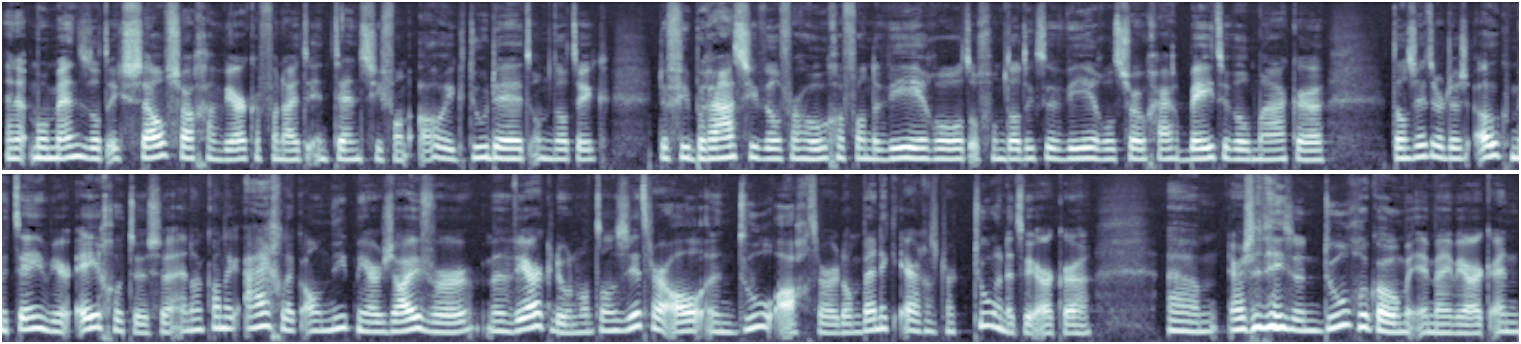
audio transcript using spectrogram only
En het moment dat ik zelf zou gaan werken vanuit de intentie van, oh, ik doe dit omdat ik de vibratie wil verhogen van de wereld, of omdat ik de wereld zo graag beter wil maken, dan zit er dus ook meteen weer ego tussen. En dan kan ik eigenlijk al niet meer zuiver mijn werk doen, want dan zit er al een doel achter. Dan ben ik ergens naartoe aan het werken. Um, er is ineens een doel gekomen in mijn werk. En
